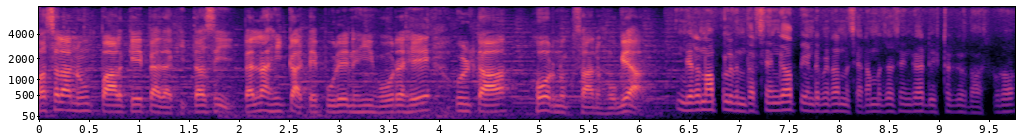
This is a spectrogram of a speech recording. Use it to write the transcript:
ਫਸਲਾਂ ਨੂੰ ਪਾਲ ਕੇ ਪੈਦਾ ਕੀਤਾ ਸੀ। ਪਹਿਲਾਂ ਹੀ ਘਾਟੇ ਪੂਰੇ ਨਹੀਂ ਹੋ ਰਹੇ, ਉਲਟਾ ਹੋਰ ਨੁਕਸਾਨ ਹੋ ਗਿਆ। ਮੇਰਾ ਨਾਮ ਪਲਵਿੰਦਰ ਸਿੰਘ ਆ, ਪਿੰਡ ਮੇਰਾ ਨਸ਼ਹਿਰਾ ਮੱਜਾ ਸਿੰਘ ਆ, ਡਿਸਟ੍ਰਿਕਟ ਗੁਰਦਾਸਪੁਰ ਆ।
